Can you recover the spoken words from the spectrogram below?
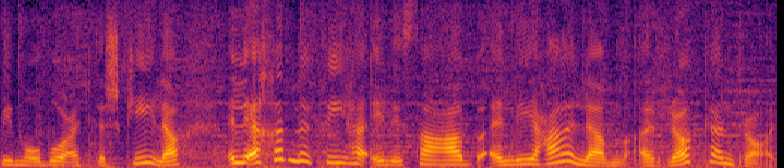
في موضوع التشكيلة اللي أخذنا فيها إلي صعب لعالم الروك أند رول.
